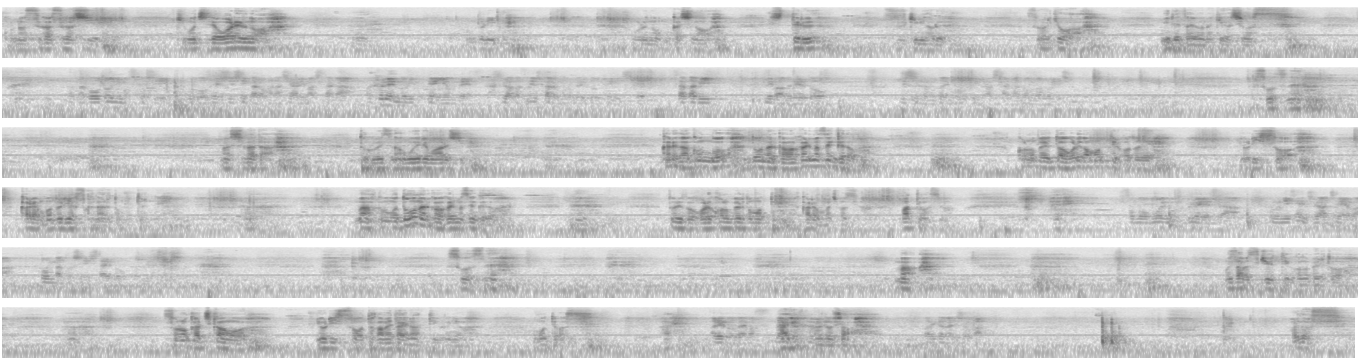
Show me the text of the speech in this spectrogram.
こんなすがすがしい気持ちで終われるのは、うん。本当に俺の昔の知ってる鈴木みのる。それは今日は見れたような気がします、また冒頭にも少しからお話ありましたが、去年の1.4で柴田選手からこのベルトを手にして、再びレバーのベルトを自身のもとに持ってきましたが、どんな思いでしょう。そうですねまあ柴田特別な思い入れもあるし彼が今後どうなるか分かりませんけどこのベルトは俺が持っていることでより一層彼は戻りやすくなると思ってるんで、まあ今後どうなるか分かりませんけど、とにかく俺このベルト持って彼を待ちますよ。待ってますよ。その思いも含めですが、この2018年はどんな年にしたいと思っていらっしゃいますか？そうですね。まあ無差別級っていうこのベルト、うん。その価値観をより一層高めたいなっていうふうには思ってます。はい、ありがとうございます。はい、ありがとうございましたありいかがでしょうか？がとうございます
